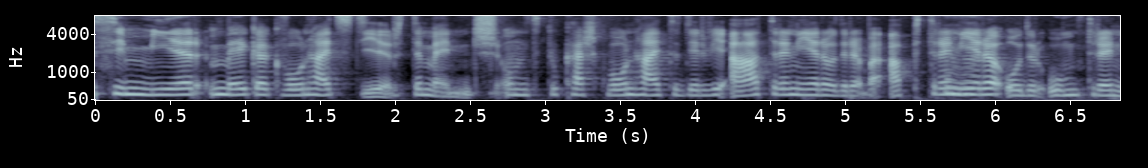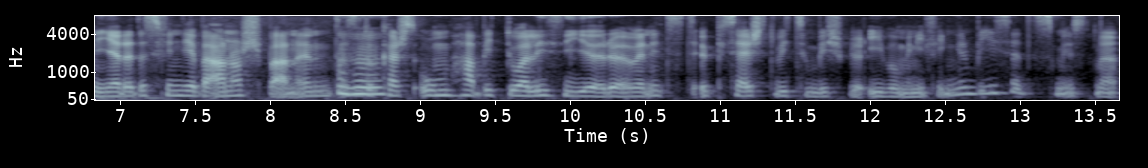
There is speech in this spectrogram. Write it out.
sind wir mega Gewohnheitstiere, der Mensch. Und du kannst Gewohnheiten dir wie antrainieren oder eben abtrainieren oder umtrainieren. Das finde ich eben auch noch spannend. Also du kannst es umhabitualisieren. Wenn jetzt etwas hast, wie zum Beispiel ich, wo meine Finger beißen, das müsste man...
